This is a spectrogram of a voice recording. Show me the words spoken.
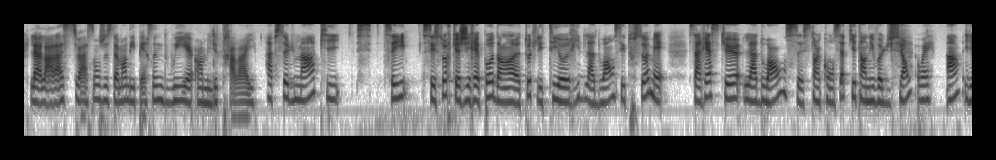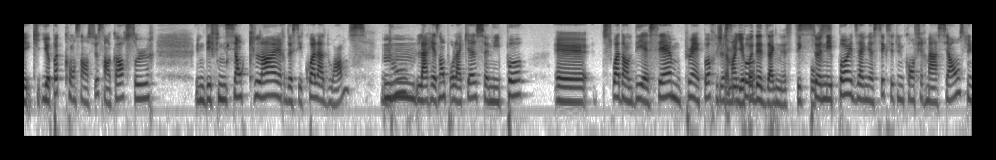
la, la, la situation justement des personnes douées euh, en milieu de travail. Absolument. Puis, tu sais, c'est sûr que j'irai pas dans euh, toutes les théories de la douance et tout ça, mais ça reste que la douance, c'est un concept qui est en évolution. Ouais. Hein? Il n'y a, pas de consensus encore sur une définition claire de c'est quoi la douance, d'où Mhm. la raison pour laquelle ce n'est pas euh, soit dans le DSM ou peu importe. Justement, il n'y a pas, de diagnostic pour Ce n'est pas un diagnostic, c'est une confirmation, c'est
